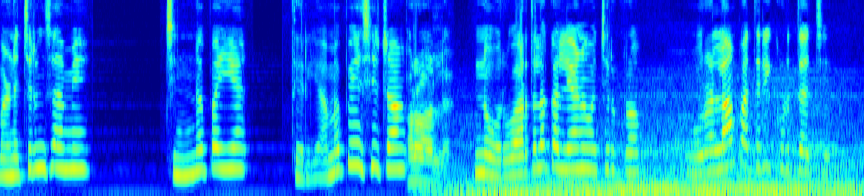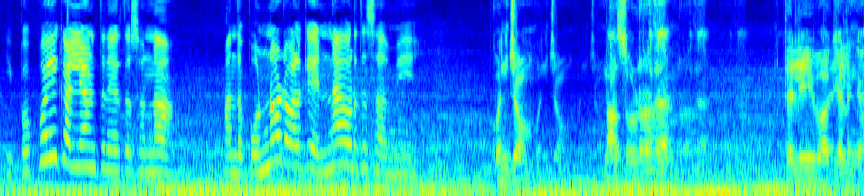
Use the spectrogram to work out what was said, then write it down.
மன்னிச்சிருங்க சாமி. சின்ன பையன். தெரியாம பேசிட்டான். பரவாயில்ல. இன்னும் ஒரு வாரத்துல கல்யாணம் வச்சிருக்கிறோம். ஊரெல்லாம் பத்திரிக்கை கொடுத்தாச்சு. இப்ப போய் கல்யாணத்தை நிறுத்த சொன்னா அந்த பொண்ணோட வாழ்க்கை என்ன வருது சாமி? கொஞ்சம் கொஞ்சம் நான் சொல்கிறத தெளிவாக கேளுங்க.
